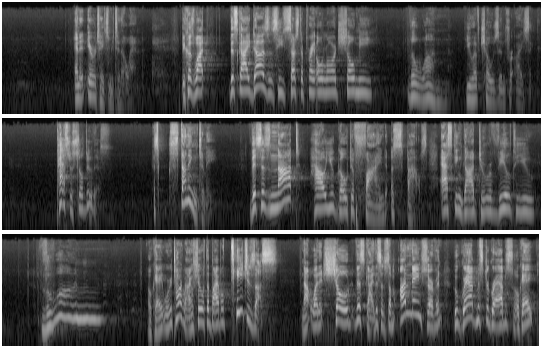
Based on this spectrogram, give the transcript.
And it irritates me to no end. Because what this guy does is he starts to pray, Oh Lord, show me the one you have chosen for Isaac. Pastors still do this. It's stunning to me. This is not how you go to find a spouse, asking God to reveal to you the one. Okay, we're going to talk about it. I'm going to show you what the Bible teaches us, not what it showed this guy. This is some unnamed servant who grabbed Mr. Grabs, okay,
